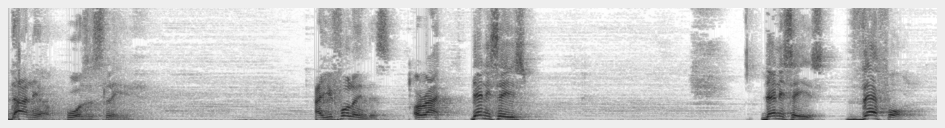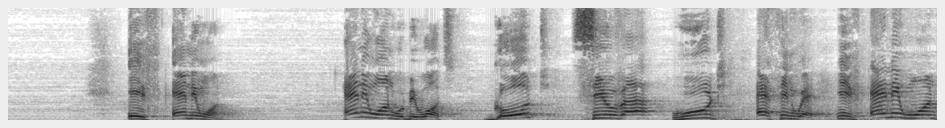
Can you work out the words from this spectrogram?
Daniel, who was a slave. Are you following this? All right. Then he says, then he says, therefore, if anyone, anyone will be what? Gold, silver, wood, earthenware. If anyone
